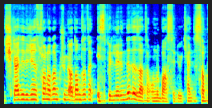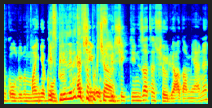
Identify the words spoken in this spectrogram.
şikayet edeceğin son adam çünkü adam zaten esprilerinde de zaten onu bahsediyor. Kendi sapık olduğunu, manyak olduğunu, Esprileri de her şeyi sapıkça. 31 çektiğini zaten söylüyor adam yani.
